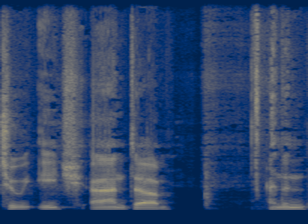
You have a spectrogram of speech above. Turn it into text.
two each, and um, and then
